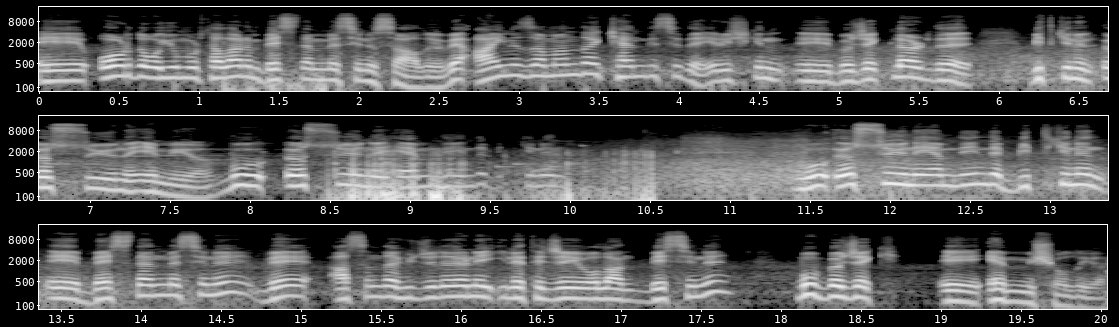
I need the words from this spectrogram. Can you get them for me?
e, orada o yumurtaların beslenmesini sağlıyor ve aynı zamanda kendisi de erişkin e, böcekler de bitkinin öz suyunu emiyor. Bu öz suyunu emdiğinde bitkinin bu öz suyunu emdiğinde bitkinin e, beslenmesini ve aslında hücrelerine ileteceği olan besini bu böcek e, emmiş oluyor.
